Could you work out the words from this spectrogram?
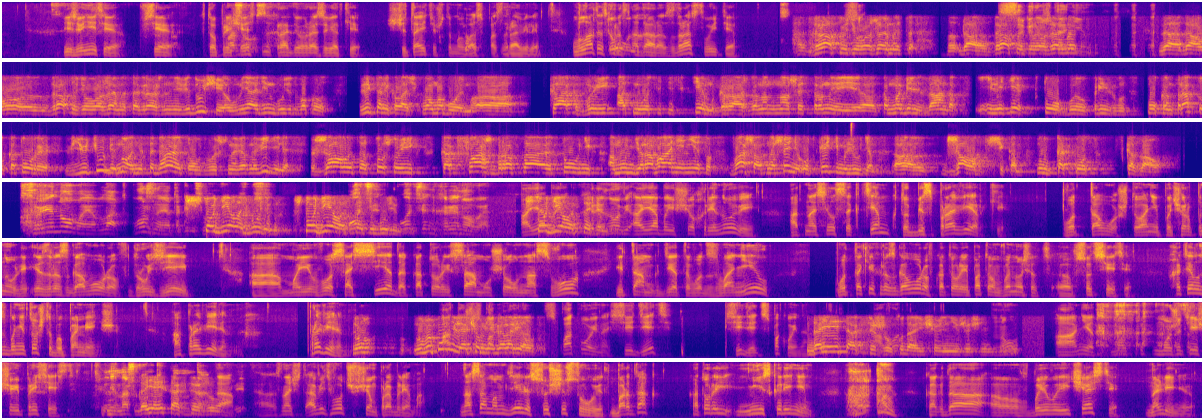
Извините, все, кто причастен Пожалуйста. к радиоразведке, считайте, что мы вас поздравили. Влад из Кто? Краснодара, здравствуйте. Здравствуйте, уважаемые... Да, здравствуйте, уважаемые... Да, да, о, здравствуйте, уважаемые сограждане ведущие. У меня один будет вопрос. Виктор Николаевич, к вам обоим. А, как вы относитесь к тем гражданам нашей страны, э, там, мобилизантов или тех, кто был призван по контракту, которые в Ютьюбе, ну, они собираются, вот вы же, наверное, видели, жалуются то, что их как фарш бросают, то у них омундирования нету. Ваше отношение вот к этим людям, э, к жалобщикам, ну, как Кот сказал. Хреновая, Влад. Можно я так Что делать будем? Что делать очень, с этим будем? Очень хреновая. А Что я делать бы с этим? хреновей- а я бы еще хреновей относился к тем, кто без проверки вот того, что они почерпнули из разговоров друзей а, моего соседа, который сам ушел на СВО и там где-то вот звонил, вот таких разговоров, которые потом выносят э, в соцсети, хотелось бы не то чтобы поменьше, а проверенных. Проверенных. Ну, ну вы поняли, А о чем я говорил? Спокойно сидеть, сидеть спокойно. Да я и так сижу, А вот- куда еще ниже сидеть? Ну, а, нет, можете, можете еще и присесть. Не, наш Да я и так сижу. Да, а, значит, а ведь вот в чем проблема. На самом деле существует бардак, который неискореним. Когда э, в боевые части на линию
